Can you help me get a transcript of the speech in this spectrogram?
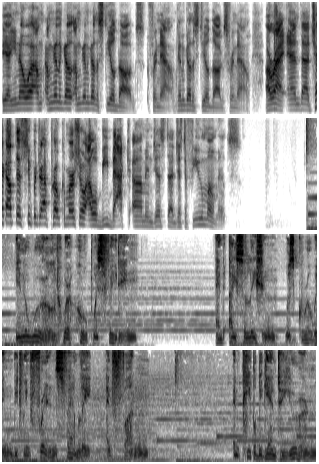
Yeah, you know what? I'm I'm gonna go. I'm gonna go the Steel Dogs for now. I'm gonna go the Steel Dogs for now. All right, and uh, check out this Super Draft Pro commercial. I will be back um in just uh, just a few moments. In a world where hope was fading and isolation was growing between friends, family, and fun and people began to yearn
